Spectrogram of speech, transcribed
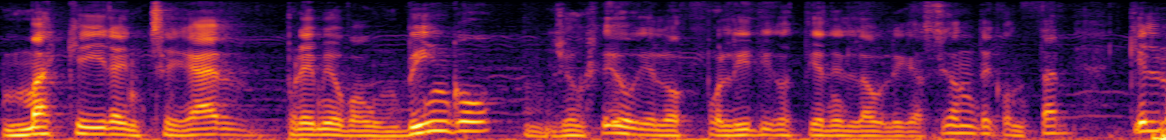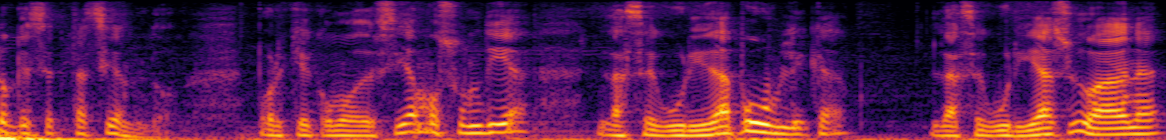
más que ir a entregar premio para un bingo, yo creo que los políticos tienen la obligación de contar qué es lo que se está haciendo. Porque como decíamos un día, la seguridad pública, la seguridad ciudadana,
